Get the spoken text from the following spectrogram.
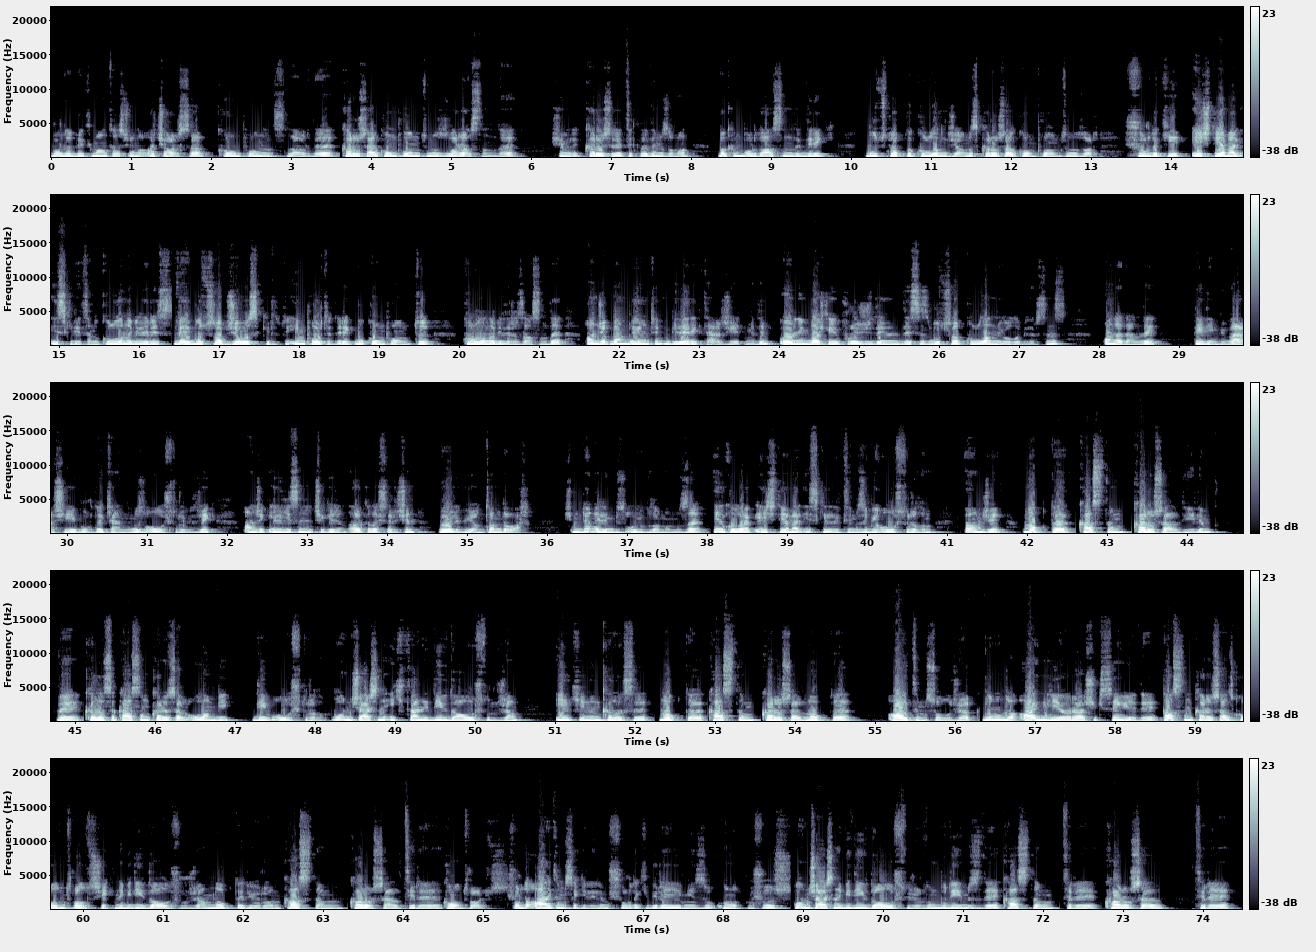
burada dokümantasyonu açarsak Components'larda karosel komponentimiz var aslında. Şimdi karosele tıkladığım zaman bakın burada aslında direkt Bootstrap'la kullanacağımız karosel komponentimiz var. Şuradaki HTML iskeletini kullanabiliriz ve Bootstrap JavaScript'i import ederek bu komponenti kullanabiliriz aslında. Ancak ben bu yöntemi bilerek tercih etmedim. Örneğin başka bir projede siz Bootstrap kullanmıyor olabilirsiniz. O nedenle dediğim gibi her şeyi burada kendimiz oluşturabilecek. Ancak ilgisini çeken arkadaşlar için böyle bir yöntem de var. Şimdi dönelim biz uygulamamıza. İlk olarak HTML iskeletimizi bir oluşturalım. Önce nokta custom carousel diyelim ve klası custom carousel olan bir div oluşturalım. Bunun içerisinde iki tane div daha oluşturacağım. İlkinin klası nokta custom carousel nokta items olacak. Bununla aynı hiyerarşik seviyede custom carousel controls şeklinde bir div daha oluşturacağım. Nokta diyorum. Custom carousel tire controls. Şurada items'a gelelim. Şuradaki bir reyimizi unutmuşuz. Bunun içerisinde bir div daha oluşturuyordum. Bu divimiz de custom tire carousel tire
